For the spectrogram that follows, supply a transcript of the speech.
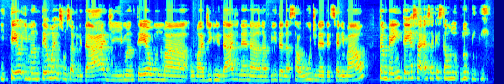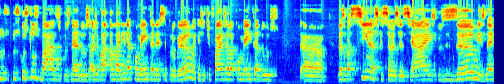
e ter e manter uma responsabilidade e manter uma, uma dignidade né, na, na vida, na saúde né, desse animal. Também tem essa, essa questão do, do, dos, dos, custos básicos, né? Dos, a Marina comenta nesse programa que a gente faz, ela comenta dos, das vacinas que são essenciais, dos exames, né?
